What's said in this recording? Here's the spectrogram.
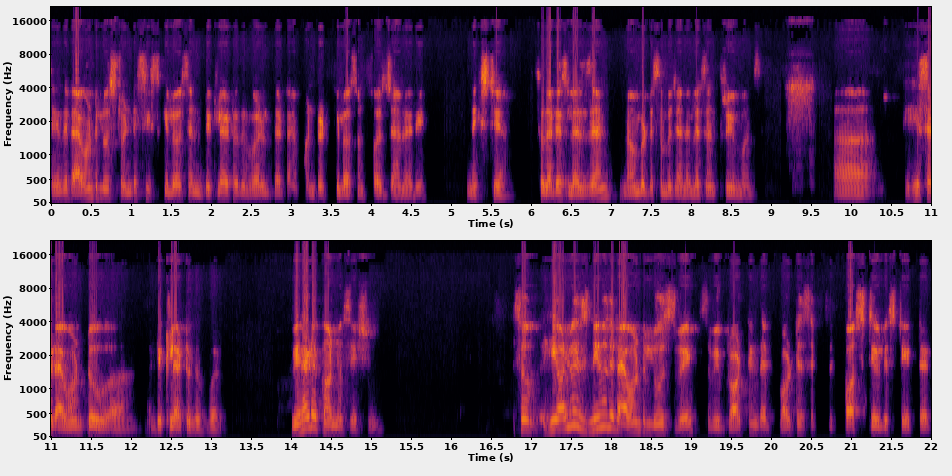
saying that I want to lose 26 kilos and declare to the world that I'm 100 kilos on 1st January next year. So that is less than November, December, January, less than three months. Uh, he said, I want to uh, declare to the world. We had a conversation. So he always knew that I want to lose weight. So we brought in that what is it positively stated?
